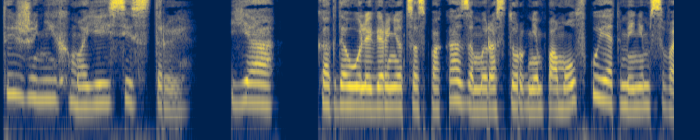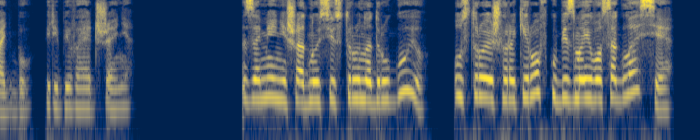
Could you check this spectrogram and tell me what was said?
«Ты жених моей сестры. Я...» «Когда Оля вернется с показа, мы расторгнем помолвку и отменим свадьбу», — перебивает Женя. «Заменишь одну сестру на другую? Устроишь рокировку без моего согласия?»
